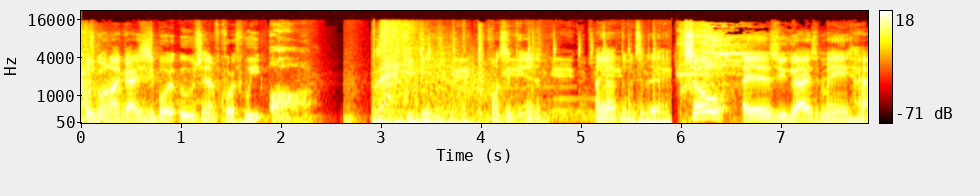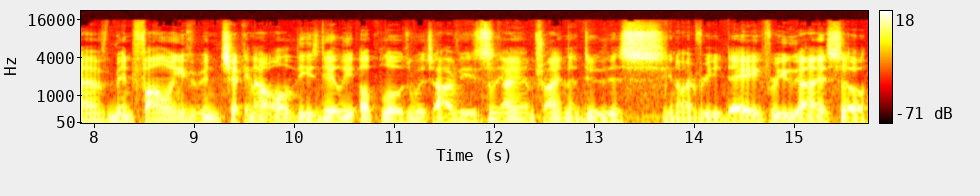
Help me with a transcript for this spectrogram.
What's going on, guys? It's your boy Ooch, and of course, we are back again, once again. How y'all doing today? So, as you guys may have been following, if you've been checking out all of these daily uploads, which obviously I am trying to do this, you know, every day for you guys. So,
